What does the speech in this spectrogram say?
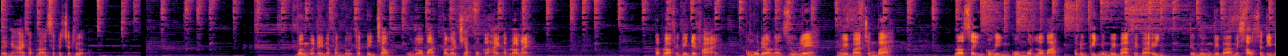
đây là hai cặp loa rất là chất lượng Vâng và đây là phần nội thất bên trong của loa bass và loa chép của cả hai cặp loa này. Cặp loa phía bên tay phải có model là Zule 13.3. Loa sở hữu cấu hình gồm một loa bass có đường kính là 13,3 inch tương ứng với 36 cm.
